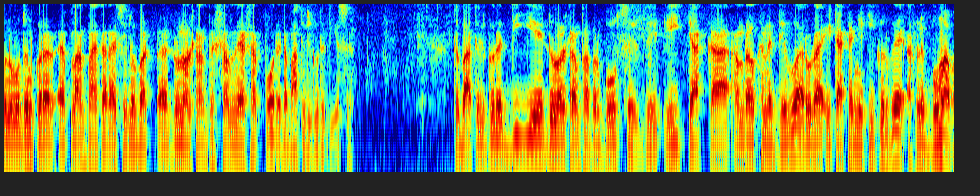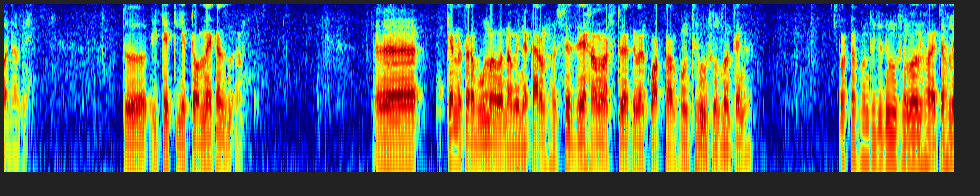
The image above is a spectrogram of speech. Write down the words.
অনুমোদন করার প্ল্যান পায় তারা ছিল বাট ডোনাল্ড ট্রাম্পের সামনে আসার পর এটা বাতিল করে দিয়েছে। তো বাতিল করে দিয়ে ডোনাল্ড ট্রাম্প আবার বলছে যে, এই টাকা আমরা ওখানে দেব আর ওরা এই টাকা নিয়ে কী করবে? আসলে বোমা বানাবে। তো এটা কি একটা অন্যায় কাজ না? কেন তারা বোমা বানাবে না? কারণ হচ্ছে যে হামাস তো একেবারে কট্টরপন্থী মুসলমান, তাই না? কট্টরপন্থী যদি মুসলমান হয়, তাহলে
